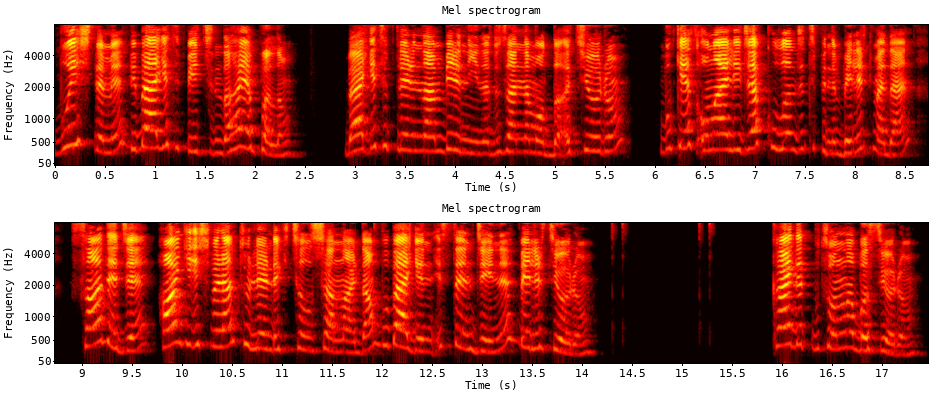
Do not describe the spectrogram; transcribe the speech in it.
bu işlemi bir belge tipi için daha yapalım. Belge tiplerinden birini yine düzenle modda açıyorum. Bu kez onaylayacak kullanıcı tipini belirtmeden sadece hangi işveren türlerindeki çalışanlardan bu belgenin isteneceğini belirtiyorum. Kaydet butonuna basıyorum.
